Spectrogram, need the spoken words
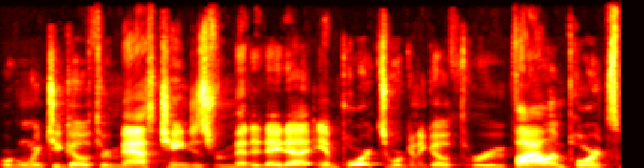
We're going to go through mass changes from metadata imports. We're going to go through file imports,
